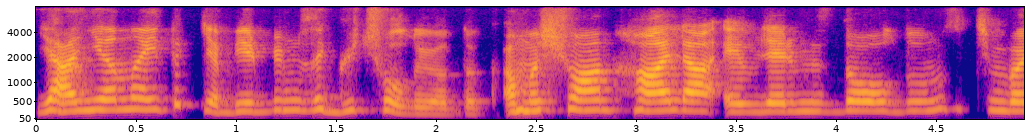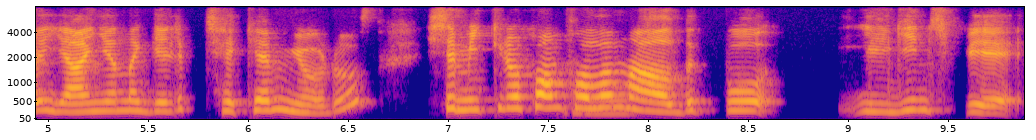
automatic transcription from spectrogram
yan yanaydık ya birbirimize güç oluyorduk. Ama şu an hala evlerimizde olduğumuz için böyle yan yana gelip çekemiyoruz. İşte mikrofon falan evet. aldık. Bu ilginç bir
